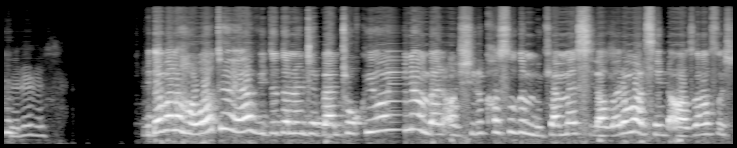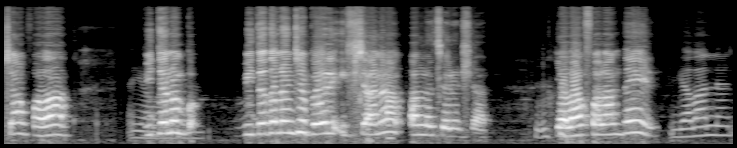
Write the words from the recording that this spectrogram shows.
Görürüz. Bir de bana hava atıyor ya videodan önce. Ben çok iyi oynuyorum. Ben aşırı kasıldım. Mükemmel silahlarım var. Senin ağzına sıçacağım falan. Yalan Videonun yani. videodan önce böyle ifşanı anlatıyorum şu an. Yalan falan değil. Yalan lan.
